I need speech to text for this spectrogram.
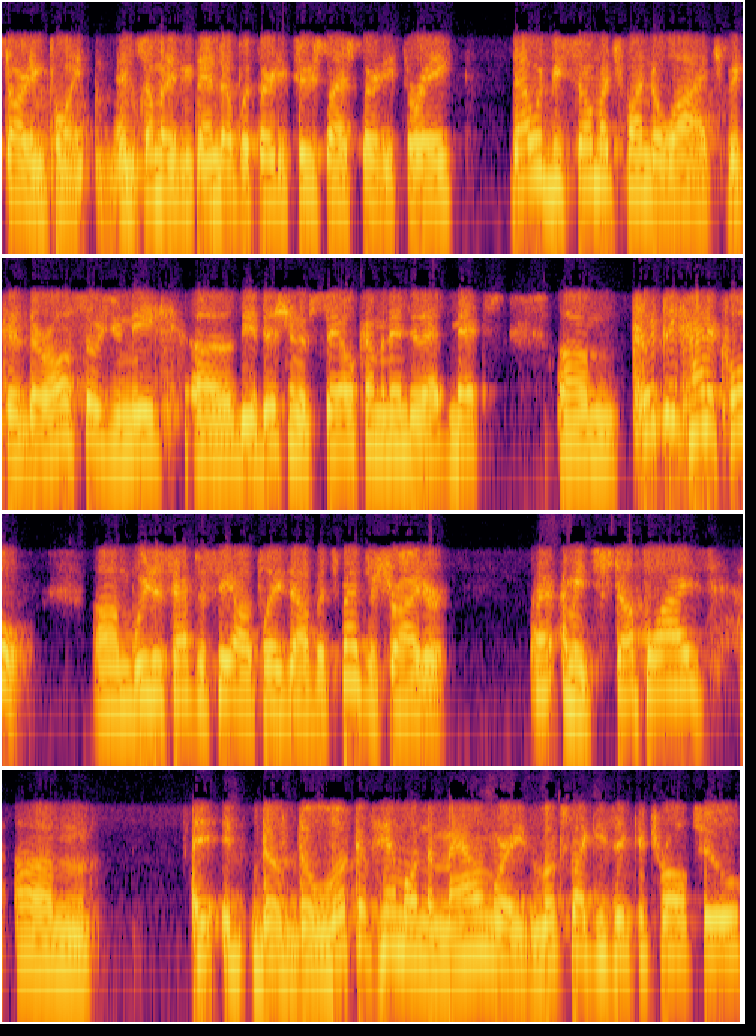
starting point, and somebody could end up with 32 slash 33. That would be so much fun to watch because they're all so unique. Uh, the addition of Sale coming into that mix um, could be kind of cool. Um, we just have to see how it plays out. But Spencer Strider, I, I mean, stuff wise, um, the the look of him on the mound where he looks like he's in control too,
